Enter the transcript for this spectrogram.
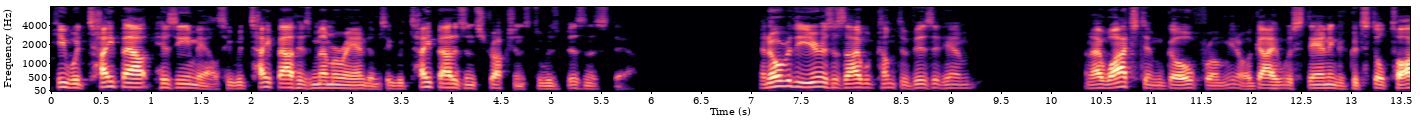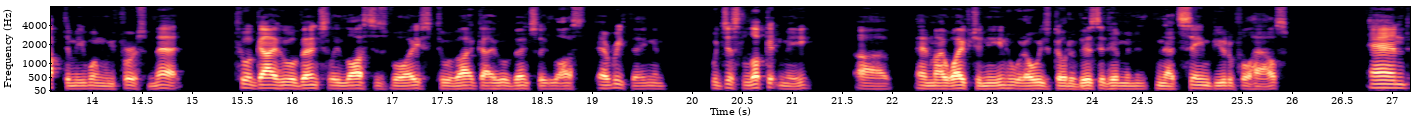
he would type out his emails, he would type out his memorandums, he would type out his instructions to his business staff. And over the years, as I would come to visit him and I watched him go from, you know, a guy who was standing and could still talk to me when we first met to a guy who eventually lost his voice to a guy who eventually lost everything and would just look at me. Uh, and my wife, Janine, who would always go to visit him in, in that same beautiful house. And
